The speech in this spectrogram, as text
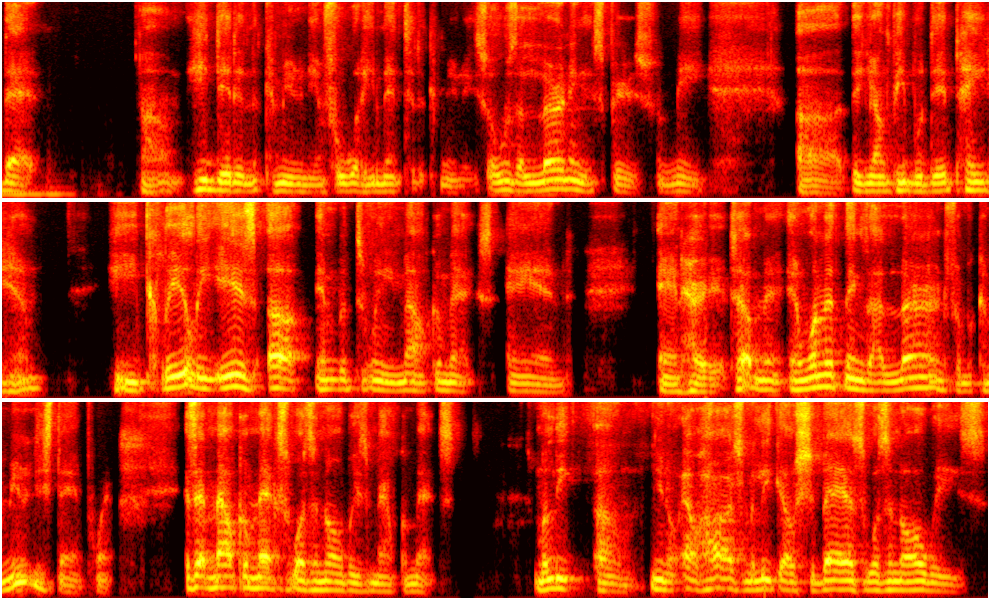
that um, he did in the community and for what he meant to the community. So it was a learning experience for me. Uh, the young people did paint him. He clearly is up in between Malcolm X and and Harriet Tubman. And one of the things I learned from a community standpoint is that Malcolm X wasn't always Malcolm X. Malik, um, you know, El Hajj Malik El Shabazz wasn't always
